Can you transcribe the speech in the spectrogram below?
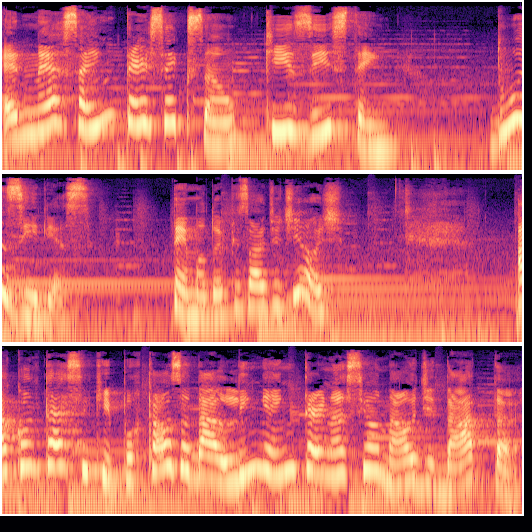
É nessa intersecção que existem duas ilhas, tema do episódio de hoje. Acontece que, por causa da linha internacional de data,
